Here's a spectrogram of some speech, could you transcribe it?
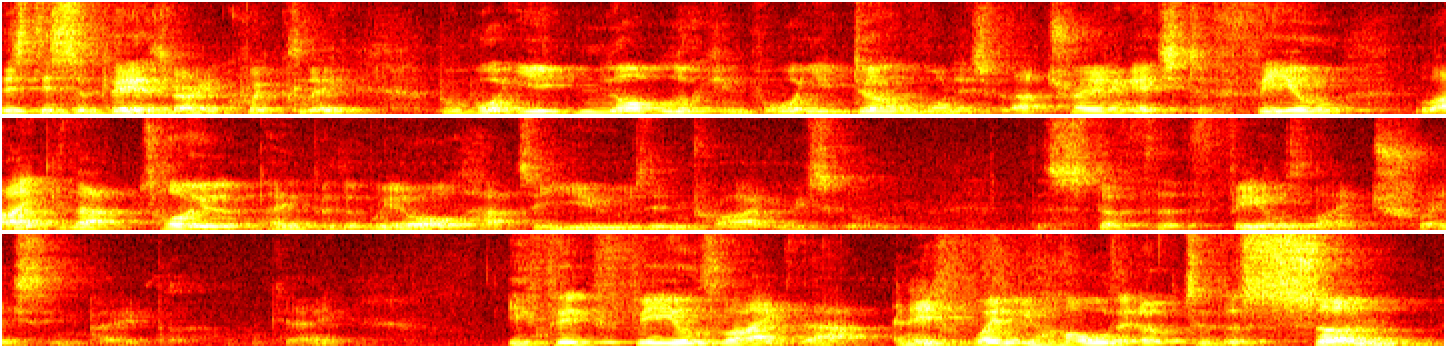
This disappears very quickly, but what you're not looking for, what you don't want is for that trailing edge to feel like that toilet paper that we all had to use in primary school the stuff that feels like tracing paper, okay? If it feels like that, and if when you hold it up to the sun,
